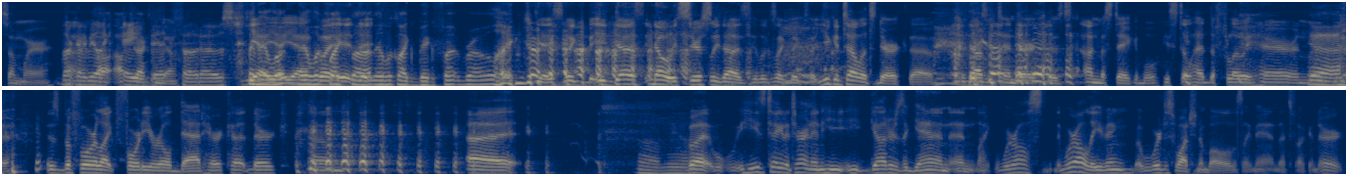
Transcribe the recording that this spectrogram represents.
somewhere. They're gonna Um, be like I'll- I'll track them eight bit photos. They Yeah, yeah, look, yeah. They look But like it- the, it- they look like Bigfoot, bro. Like Yeah, it's like, it does. No, it seriously does. He looks like Bigfoot. You can tell it's Dirk though. 2010 Dirk was unmistakable. He still had the flowy hair and like, Yeah. you know, it was before like 40 year old dad haircut Dirk. Um, uh, oh man. but he's taking a turn and he he gutters again and like we're all we're all leaving, but we're just watching a bowl. It's like man, that's fucking Dirk.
